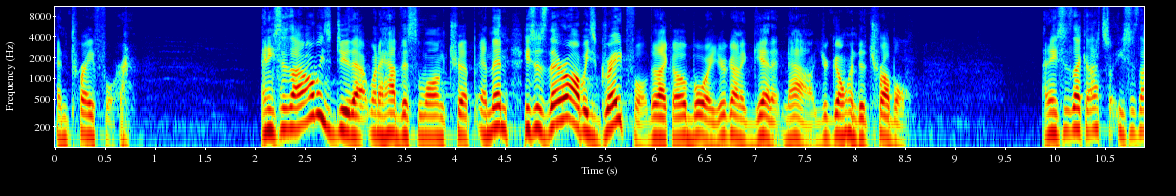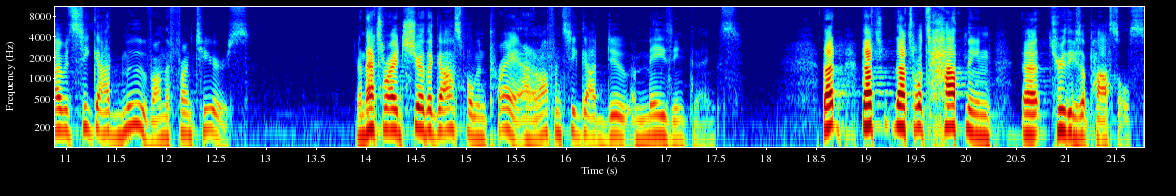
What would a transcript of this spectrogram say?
and pray for? And he says, I always do that when I have this long trip. And then he says, they're always grateful. They're like, oh boy, you're going to get it now. You're going to trouble. And he says, like, that's, he says, I would see God move on the frontiers. And that's where I'd share the gospel and pray. And I'd often see God do amazing things. That, that's, that's what's happening uh, through these apostles.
